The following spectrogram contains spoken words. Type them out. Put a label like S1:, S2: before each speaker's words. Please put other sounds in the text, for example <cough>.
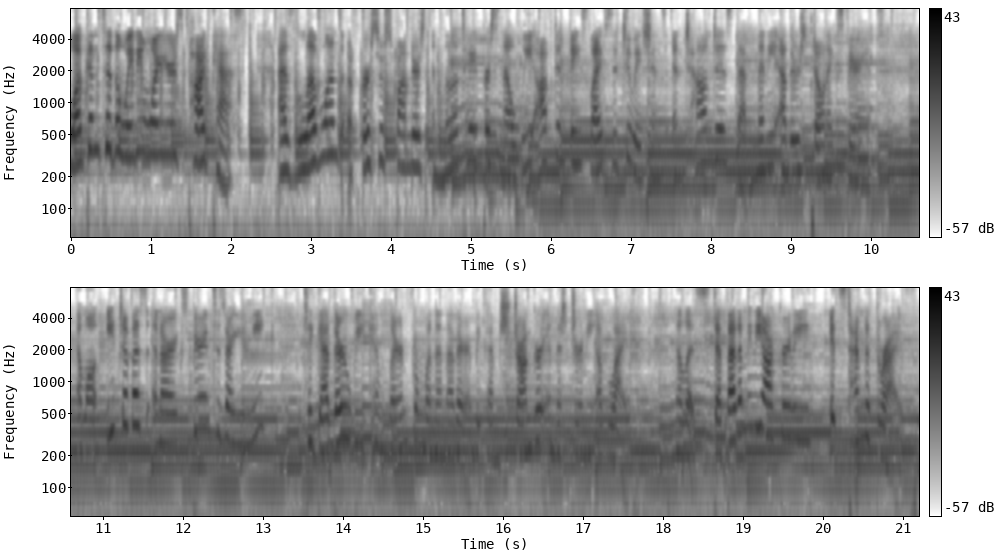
S1: Welcome to the Waiting Warriors podcast. As loved ones of first responders and military personnel, we often face life situations and challenges that many others don't experience. And while each of us and our experiences are unique, together we can learn from one another and become stronger in this journey of life. Now let's step out of mediocrity. It's time to thrive.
